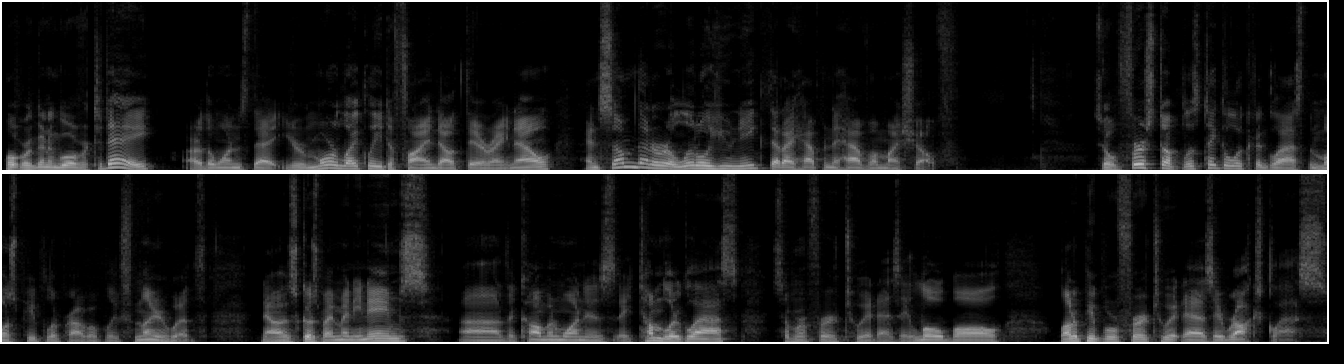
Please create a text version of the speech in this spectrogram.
What we're going to go over today are the ones that you're more likely to find out there right now and some that are a little unique that I happen to have on my shelf. So first up, let's take a look at a glass that most people are probably familiar with. Now this goes by many names. Uh, the common one is a tumbler glass. Some refer to it as a low ball. A lot of people refer to it as a rocks glass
